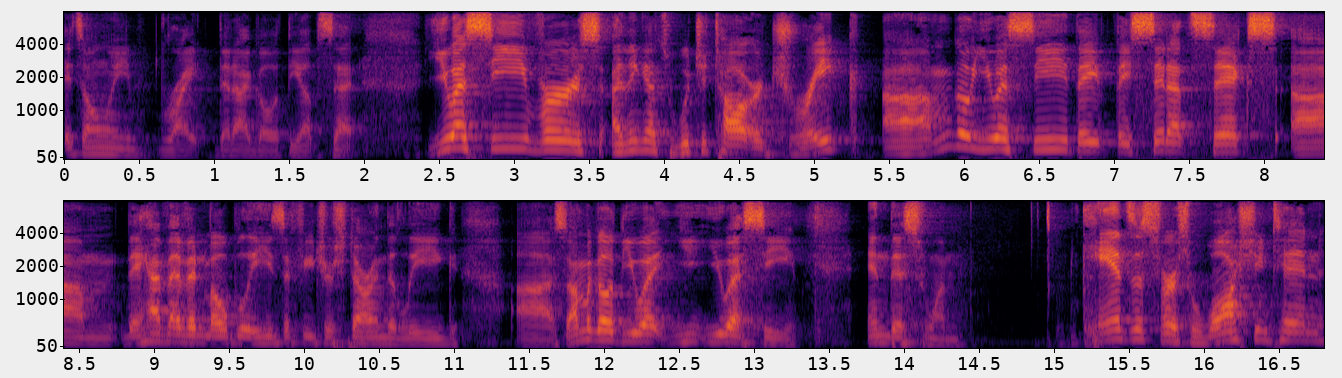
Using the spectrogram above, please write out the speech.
it's only right that I go with the upset. USC versus I think that's Wichita or Drake. Uh, I'm gonna go USC. They they sit at six. Um, they have Evan Mobley. He's a future star in the league. Uh, so I'm gonna go with USC in this one. Kansas versus Washington.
